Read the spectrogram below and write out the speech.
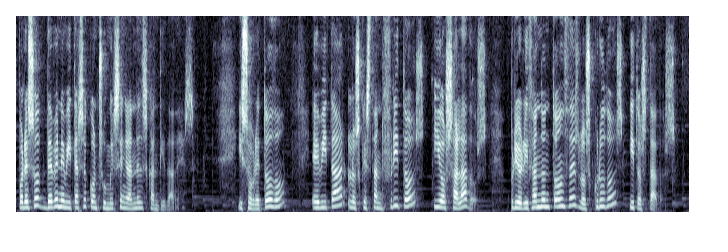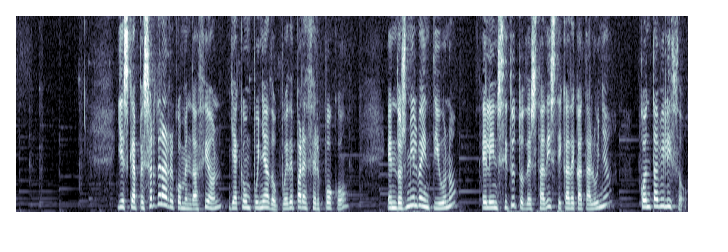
Por eso deben evitarse consumirse en grandes cantidades. Y sobre todo, evitar los que están fritos y o salados, priorizando entonces los crudos y tostados. Y es que a pesar de la recomendación, ya que un puñado puede parecer poco, en 2021 el Instituto de Estadística de Cataluña contabilizó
